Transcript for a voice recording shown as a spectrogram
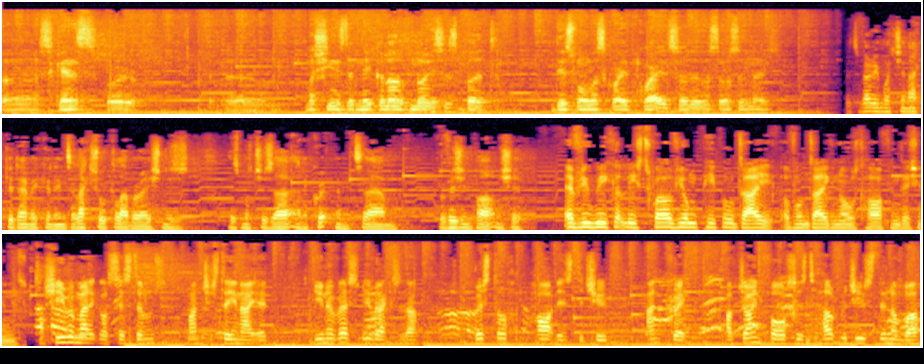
uh, scans or uh, machines that make a lot of noises, but this one was quite quiet, so that was also nice. It's very much an academic and intellectual collaboration as, as much as a, an equipment um, provision partnership. Every week at least 12 young people die of undiagnosed heart conditions. Toshiba Medical Systems, Manchester United, University of Exeter, Bristol Heart Institute and Crick have joined forces to help reduce the number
